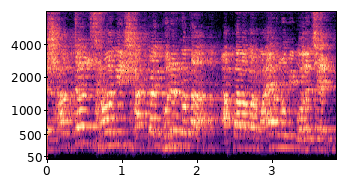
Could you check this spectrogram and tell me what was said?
সাতজন সাহাবীর সাতটা গুণের কথা আপনার আমার মায়ার নবী বলেছেন।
